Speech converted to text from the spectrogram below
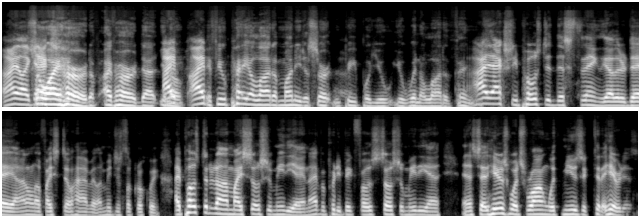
I like. It. So I heard, I've heard that you know, I I if you pay a lot of money to certain uh, people, you you win a lot of things. I actually posted this thing the other day. I don't know if I still have it. Let me just look real quick. I posted it on my social media, and I have a pretty big social media, and it said, "Here's what's wrong with music today." Here it is.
